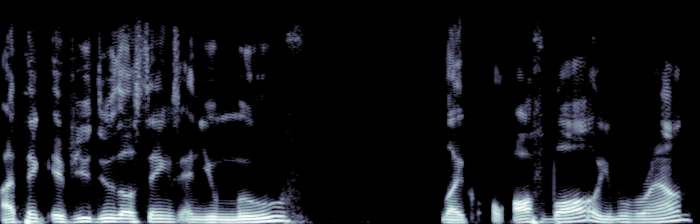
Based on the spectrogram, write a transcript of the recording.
I think if you do those things and you move like off ball, you move around,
